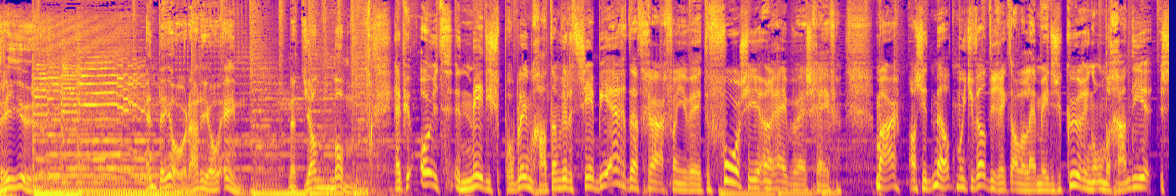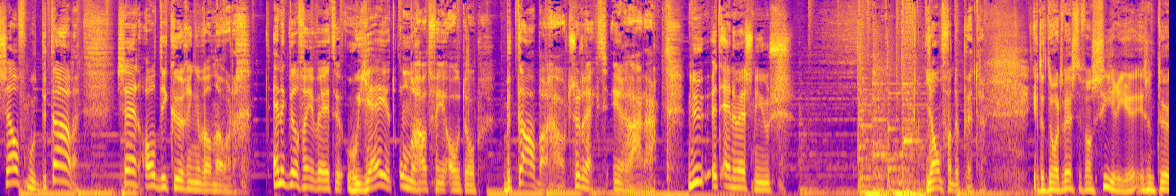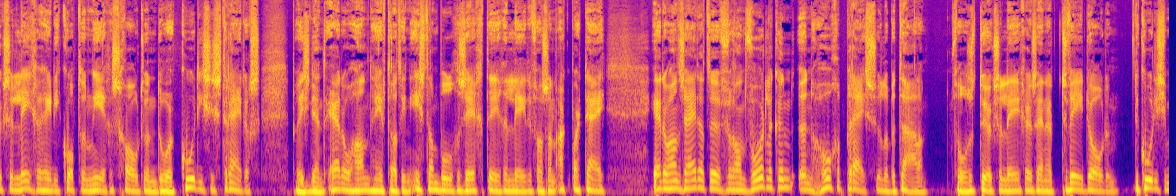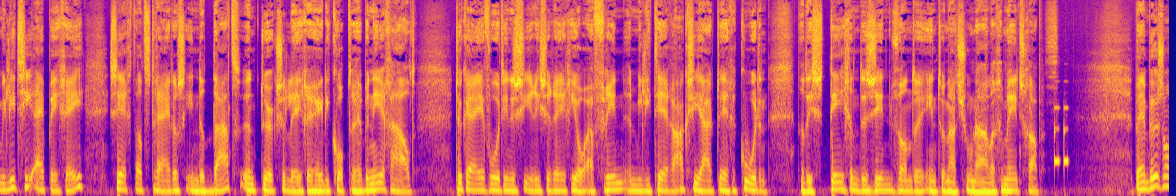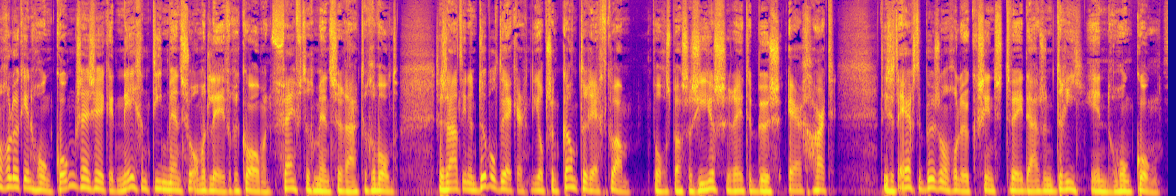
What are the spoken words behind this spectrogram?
3 uur. NPO Radio 1 met Jan Mom. Heb je ooit een medisch probleem gehad... dan wil het CBR dat graag van je weten... voor ze je een rijbewijs geven. Maar als je het meldt, moet je wel direct allerlei medische keuringen ondergaan... die je zelf moet betalen. Zijn al die keuringen wel nodig? En ik wil van je weten hoe jij het onderhoud van je auto betaalbaar houdt. Zo direct in Radar. Nu het NOS Nieuws. Jan van der Putten. In het noordwesten van Syrië is een Turkse legerhelikopter neergeschoten door Koerdische strijders. President Erdogan heeft dat in Istanbul gezegd tegen leden van zijn AK-partij. Erdogan zei dat de verantwoordelijken een hoge prijs zullen betalen. Volgens het Turkse leger zijn er twee doden. De Koerdische militie IPG zegt dat strijders inderdaad een Turkse legerhelikopter hebben neergehaald. Turkije voert in de Syrische regio Afrin een militaire actie uit tegen Koerden. Dat is tegen de zin van de internationale gemeenschap. Bij een busongeluk in Hongkong zijn zeker 19 mensen om het leven gekomen. 50 mensen raakten gewond. Ze zaten in een dubbeldekker die op zijn kant terecht kwam. Volgens passagiers reed de bus erg hard. Het is het ergste busongeluk sinds 2003 in Hongkong.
